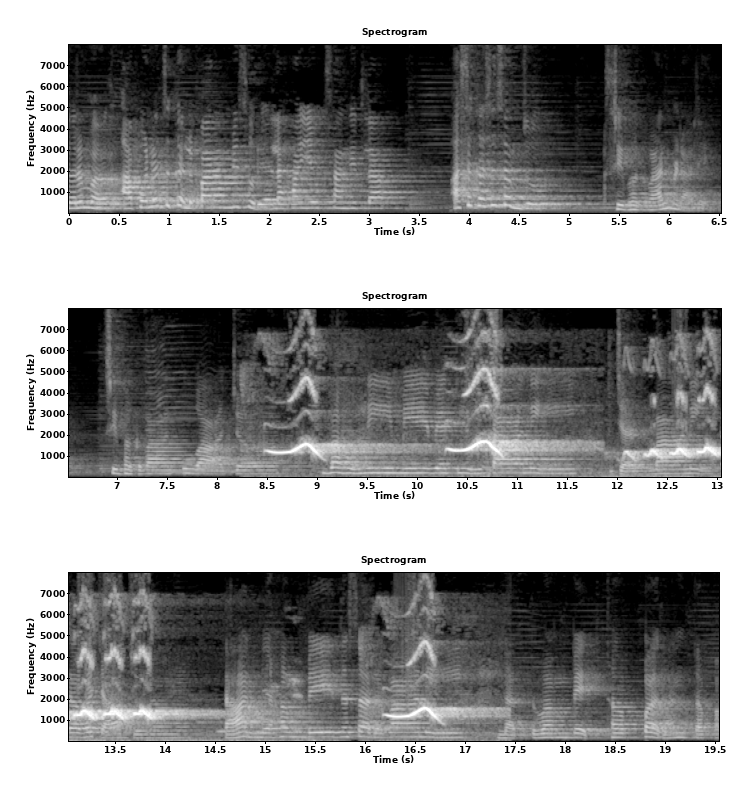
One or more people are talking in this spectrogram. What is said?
तर मग आपणच कल्पारंभी सूर्याला हा योग सांगितला. असं कसं समजू? श्री भगवान म्हणाले श्री भगवान उवाच बहुनी मे व्यतीतानी जन्मानी तव चार्जुन तान्यहं वेद सर्वाणि नत्वं वेत्थ परन्तप।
